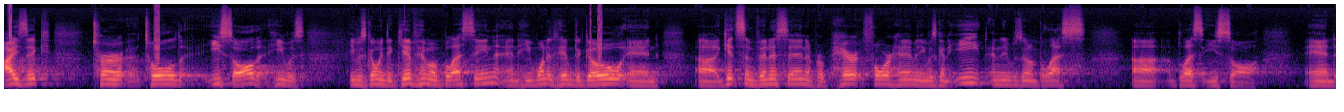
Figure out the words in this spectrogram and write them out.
Isaac tur- told Esau that he was, he was going to give him a blessing and he wanted him to go and uh, get some venison and prepare it for him, and he was going to eat and he was going to bless, uh, bless Esau. And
